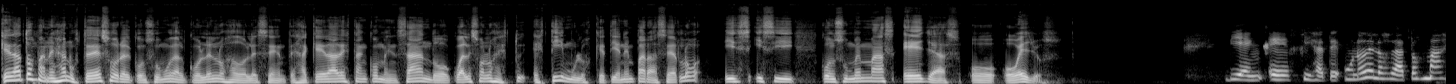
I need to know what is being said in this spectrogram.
¿Qué datos manejan ustedes sobre el consumo de alcohol en los adolescentes? ¿A qué edad están comenzando? ¿Cuáles son los estímulos que tienen para hacerlo? ¿Y, si consumen más ellas o, ellos? Bien, eh, fíjate, uno de los datos más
